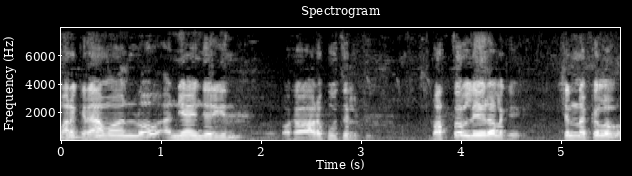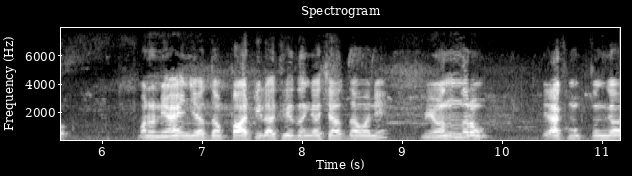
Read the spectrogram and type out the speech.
మన గ్రామంలో అన్యాయం జరిగింది. ఒక ఆడకూతురికి భర్తలు లేరు వాళ్ళకి చిన్న పిల్లలు. మనం న్యాయం చేద్దాం పార్టీలు అతీతంగా చేద్దామని మేమందరం ఏకముక్తంగా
